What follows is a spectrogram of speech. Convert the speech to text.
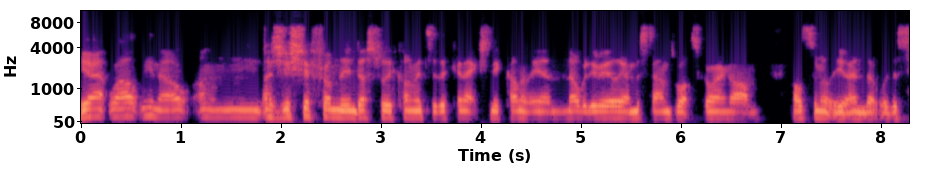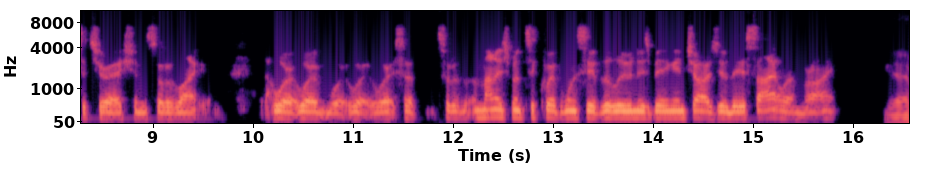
Yeah, well, you know, um, as you shift from the industrial economy to the connection economy, and nobody really understands what's going on, ultimately you end up with a situation sort of like where where where, where it's a sort of a management equivalency of the loonies being in charge of the asylum, right? Yeah.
